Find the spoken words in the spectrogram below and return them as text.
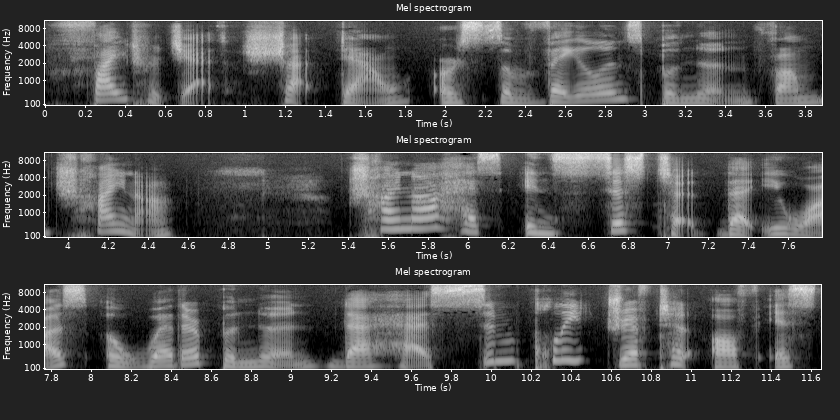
fighter jet shot down a surveillance balloon from China. China has insisted that it was a weather balloon that has simply drifted off its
